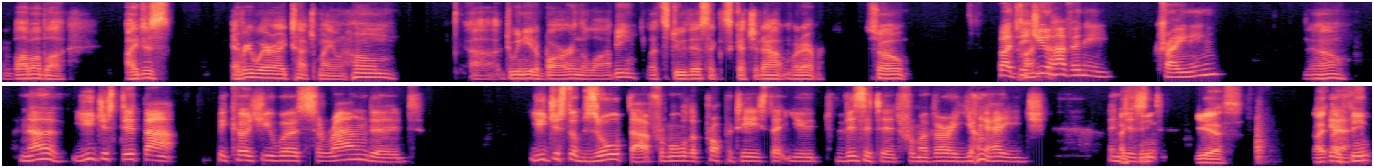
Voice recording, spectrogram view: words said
and blah, blah, blah. I just, everywhere I touch my own home, uh, do we need a bar in the lobby? Let's do this. I can sketch it out and whatever. So. But did you have any training? No. No, you just did that because you were surrounded. You just absorb that from all the properties that you visited from a very young age. And I just think, yes, I, yeah. I think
